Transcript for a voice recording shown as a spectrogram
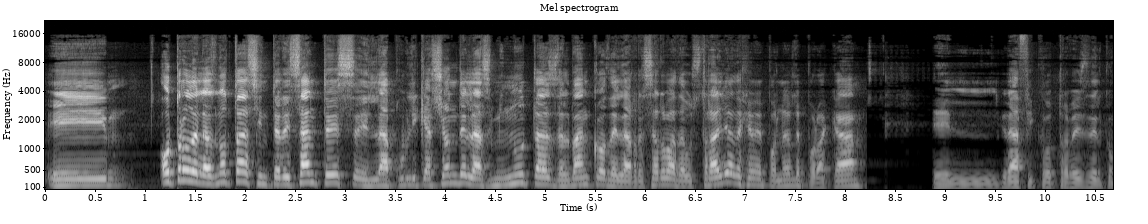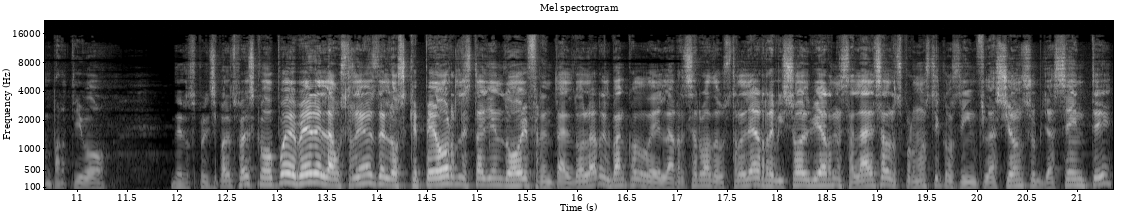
eh otro de las notas interesantes, eh, la publicación de las minutas del Banco de la Reserva de Australia. Déjeme ponerle por acá el gráfico otra vez del compartivo de los principales países. Como puede ver, el australiano es de los que peor le está yendo hoy frente al dólar. El Banco de la Reserva de Australia revisó el viernes al alza los pronósticos de inflación subyacente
